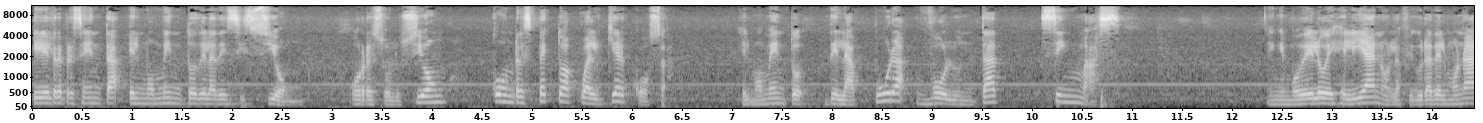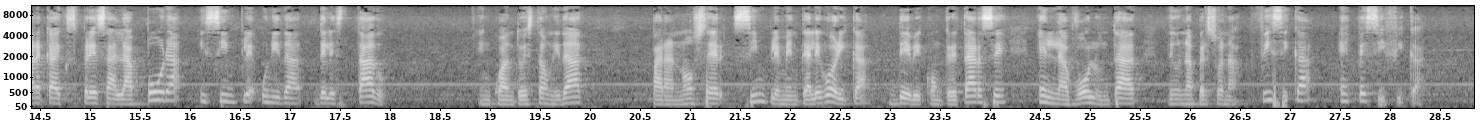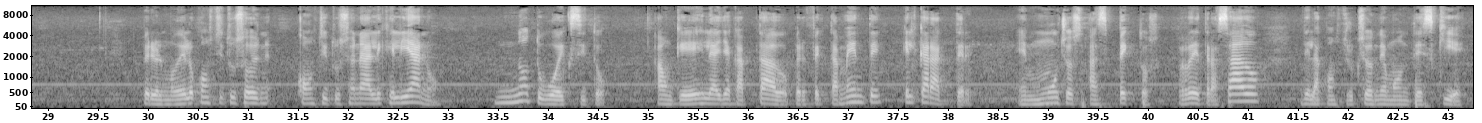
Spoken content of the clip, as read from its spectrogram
Él representa el momento de la decisión o resolución con respecto a cualquier cosa, el momento de la pura voluntad sin más. En el modelo hegeliano, la figura del monarca expresa la pura y simple unidad del Estado. En cuanto a esta unidad, para no ser simplemente alegórica, debe concretarse en la voluntad de una persona física específica. Pero el modelo constitucional hegeliano no tuvo éxito, aunque él haya captado perfectamente el carácter, en muchos aspectos retrasado, de la construcción de Montesquieu.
